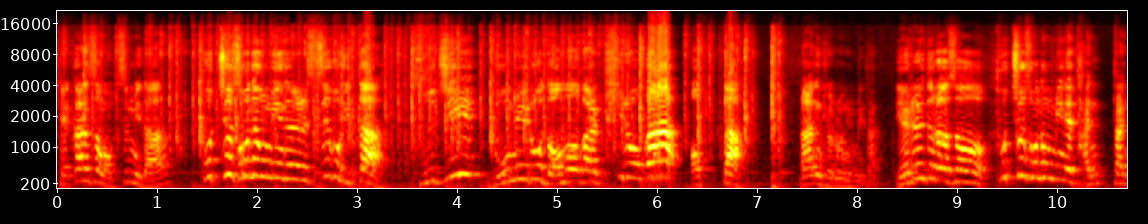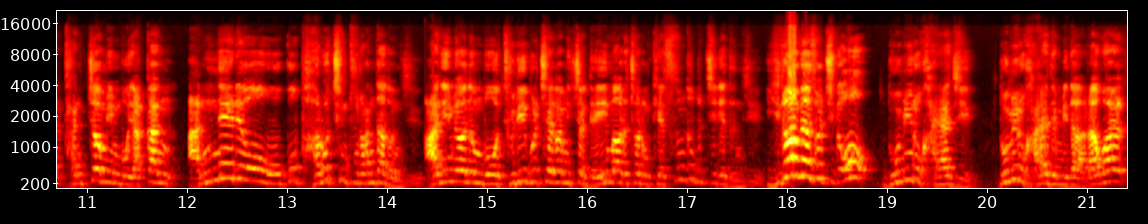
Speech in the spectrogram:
객관성 없습니다. 토츠 손흥민을 쓰고 있다. 굳이 노미로 넘어갈 필요가 없다 라는 결론입니다. 예를 들어서 토츠 손흥민의 단, 단, 단점인 뭐 약간 안 내려오고 바로 침투를 한다든지 아니면은 뭐 드리블 체감이 진짜 네이마르처럼 걔 순두부찌개든지 이러면 솔직히 어 노미로 가야지 노미로 가야 됩니다 라고 할,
